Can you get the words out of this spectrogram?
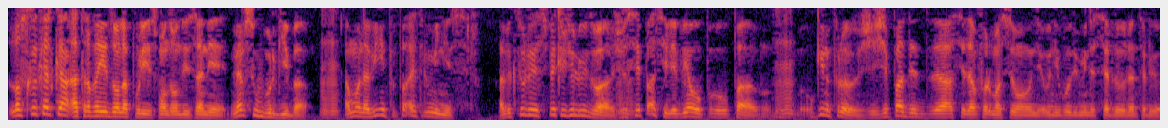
lorsque quelqu'un a travaillé dans la police pendant des années, même sous Bourguiba, Mhm. à mon avis, il ne peut pas être ministre. Avec tout le respect que je lui dois. Je ne sais pas s'il est bien ou, ou pas. Aucune preuve. Je n'ai pas assez d'informations au, ni- au niveau du ministère de l'Intérieur.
